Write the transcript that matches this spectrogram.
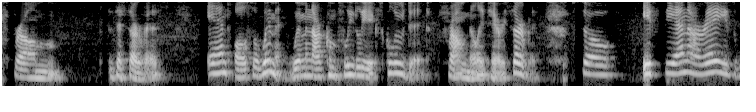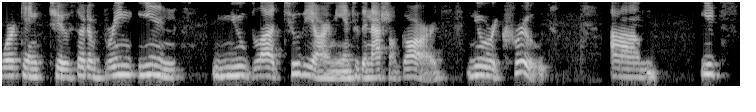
from the service and also women. Women are completely excluded from military service. So if the NRA is working to sort of bring in new blood to the army and to the National Guards, new recruits, um, it's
